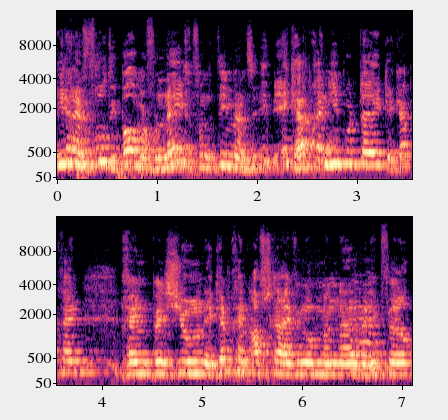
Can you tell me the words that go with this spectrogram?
Iedereen voelt die bal, maar voor 9 van de 10 mensen... Ik, ik, heb geen hypotheek, ik heb geen, geen pensioen, ik heb geen afschrijving op mijn, uh, weet ik veel.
